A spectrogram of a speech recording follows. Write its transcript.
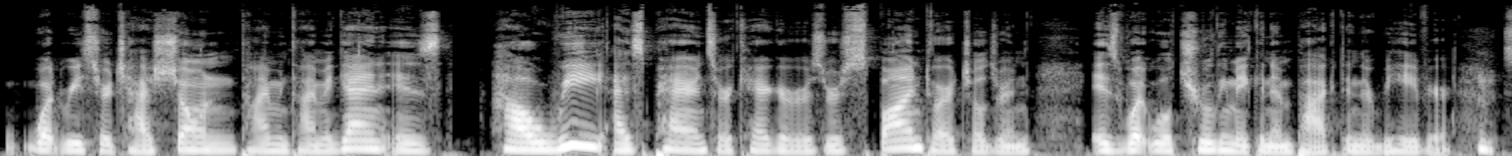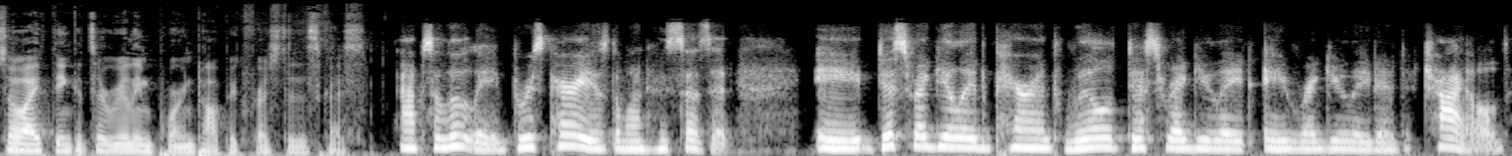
what research has shown time and time again is how we as parents or caregivers respond to our children is what will truly make an impact in their behavior. Mm-hmm. So I think it's a really important topic for us to discuss. Absolutely. Bruce Perry is the one who says it. A dysregulated parent will dysregulate a regulated child.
